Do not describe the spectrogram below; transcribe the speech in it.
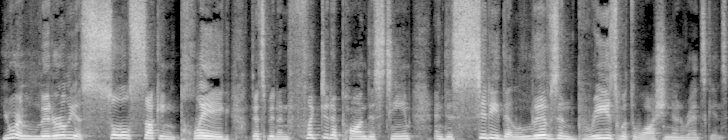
You are literally a soul sucking plague that's been inflicted upon this team and this city that lives and breathes with the Washington Redskins.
